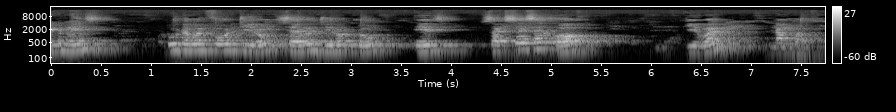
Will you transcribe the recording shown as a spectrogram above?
it means two double four zero seven zero two is successor of given number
